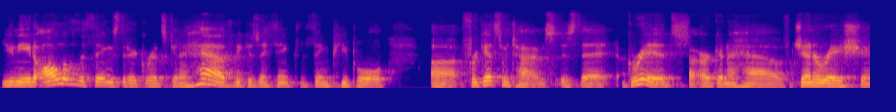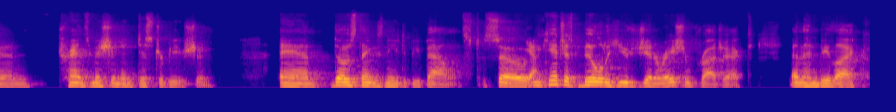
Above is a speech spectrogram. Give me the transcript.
you need all of the things that a grid's going to have. Because I think the thing people uh, forget sometimes is that grids are going to have generation, transmission, and distribution and those things need to be balanced. So yeah. you can't just build a huge generation project and then be like, all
